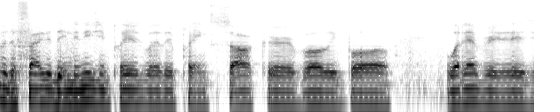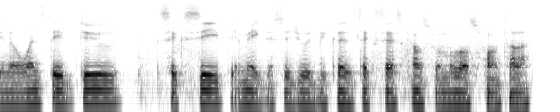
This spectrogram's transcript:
Love the fact that the Indonesian players, whether they're playing soccer, volleyball, whatever it is, you know, once they do succeed, they make the sujood because success comes from Allah subhanahu wa ta'ala.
